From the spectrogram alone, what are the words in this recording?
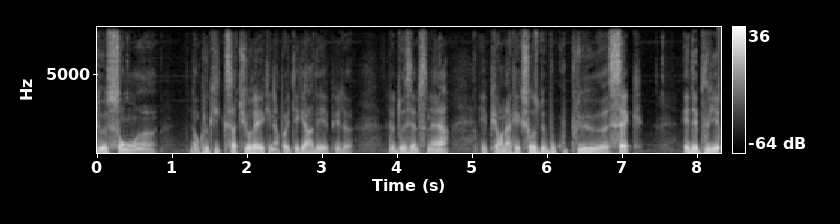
deux sons, euh, donc le kick saturé qui n'a pas été gardé et puis le, deuxième snare. Et puis on a quelque chose de beaucoup plus euh, sec et dépouillé.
